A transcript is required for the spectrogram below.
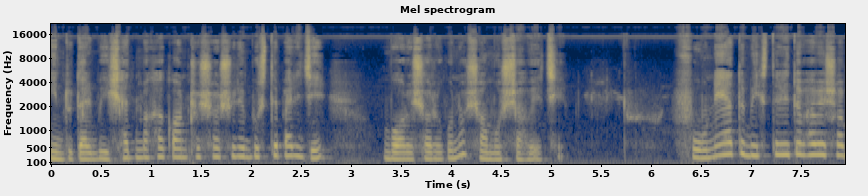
কিন্তু তার বিষাদ মাখা কণ্ঠস্বর শুনে বুঝতে পারি যে বড়সড় কোনো সমস্যা হয়েছে। ফোনে এত বিস্তারিতভাবে সব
